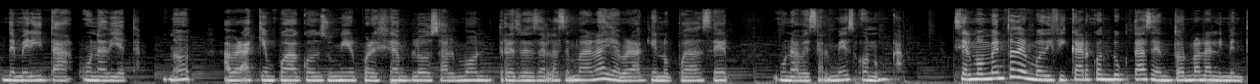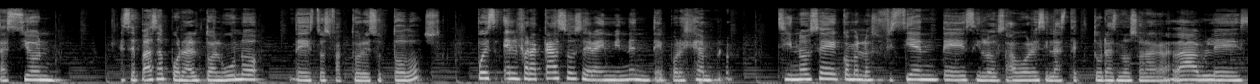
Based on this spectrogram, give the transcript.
demerita una dieta, ¿no? Habrá quien pueda consumir, por ejemplo, salmón tres veces a la semana y habrá quien lo pueda hacer una vez al mes o nunca. Si al momento de modificar conductas en torno a la alimentación se pasa por alto alguno de estos factores o todos, pues el fracaso será inminente. Por ejemplo, si no se come lo suficiente, si los sabores y las texturas no son agradables,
